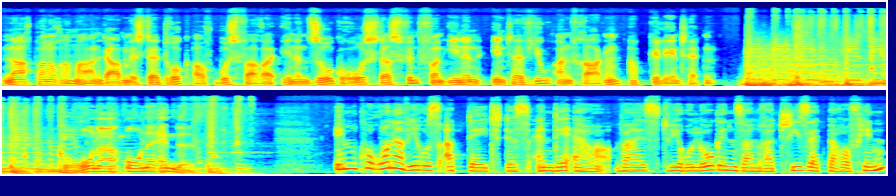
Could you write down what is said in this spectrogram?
Nach Panoramaangaben ist der Druck auf BusfahrerInnen so groß, dass fünf von ihnen Interviewanfragen abgelehnt hätten. Corona ohne Ende. Im Coronavirus-Update des NDR weist Virologin Sandra Czisek darauf hin,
